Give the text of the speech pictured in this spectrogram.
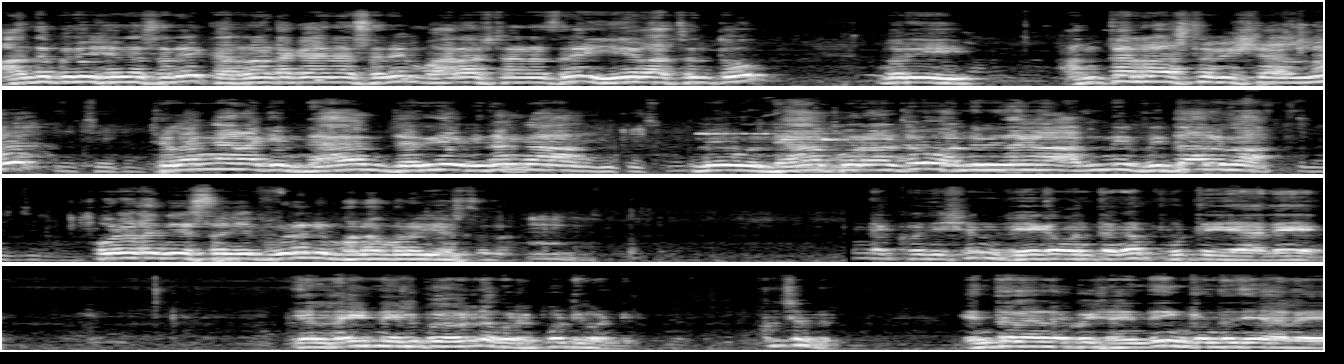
ఆంధ్రప్రదేశ్ అయినా సరే కర్ణాటక అయినా సరే మహారాష్ట్ర అయినా సరే ఏ రాష్ట్రంతో మరి అంతర్రాష్ట్ర విషయాల్లో తెలంగాణకి న్యాయం జరిగే విధంగా మేము న్యాయ పోరాటం అన్ని విధంగా అన్ని విధాలుగా పోరాటం చేస్తామని చెప్పి కూడా నేను మనం మనం చేస్తున్నా ఎక్విజిషన్ వేగవంతంగా పూర్తి చేయాలి. ఇలా నైట్ వెళ్ళిపోయేవారు నాకు రిపోర్ట్ ఇవ్వండి. కూర్చోండి. ఎంత ల్యాండ్ ఎక్విజిషన్ అయింది ఇంకెంత చేయాలి?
